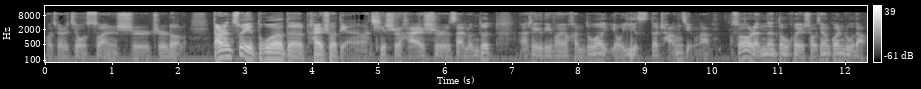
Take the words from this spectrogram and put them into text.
我觉得就算是值得了。当然，最多的拍摄点啊，其实还是在伦敦啊，这个地方有很多有意思的场景啊。所有人呢都会首先关注到，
